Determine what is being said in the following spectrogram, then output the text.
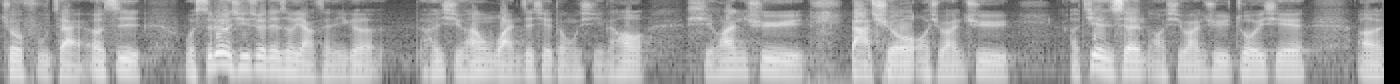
就负债，而是我十六七岁那时候养成一个很喜欢玩这些东西，然后喜欢去打球，我喜欢去呃健身，哦，喜欢去做一些呃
